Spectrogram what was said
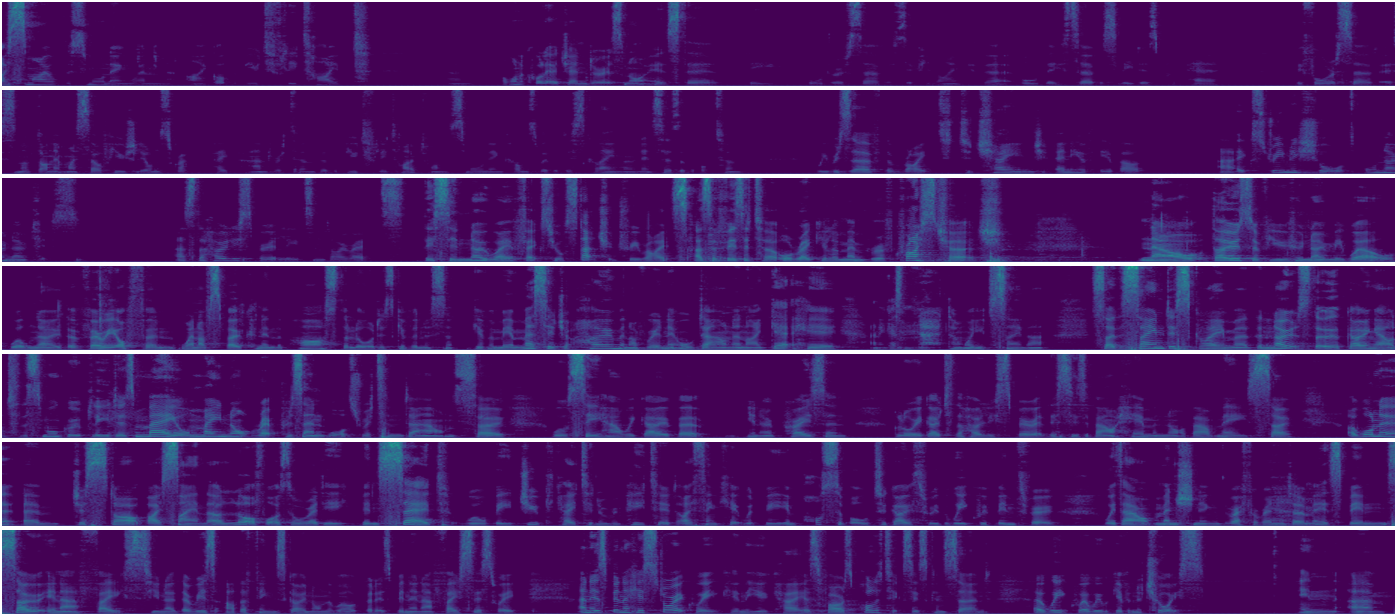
I smiled this morning when I got the beautifully typed. Um, I want to call it agenda. It's not. It's the the order of service, if you like, that all the service leaders prepare before a service, and I've done it myself, usually on a scrap of paper, handwritten. But the beautifully typed one this morning comes with a disclaimer, and it says at the bottom, "We reserve the right to change any of the above." At extremely short or no notice as the Holy Spirit leads and directs. This in no way affects your statutory rights as a visitor or regular member of Christ Church. Now, those of you who know me well will know that very often when I've spoken in the past, the Lord has given, us, given me a message at home and I've written it all down and I get here and He goes, No, I don't want you to say that. So, the same disclaimer the notes that are going out to the small group leaders may or may not represent what's written down. So, we'll see how we go. But, you know, praise and glory go to the Holy Spirit. This is about Him and not about me. So, I want to um, just start by saying that a lot of what has already been said will be duplicated and repeated. I think it would be impossible to go through the week we've been through without mentioning the referendum. It's been so in our face. You know, there is other things going on in the world, but it's been in our face this week. And it's been a historic week in the UK as far as politics is concerned, a week where we were given a choice. In, um,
